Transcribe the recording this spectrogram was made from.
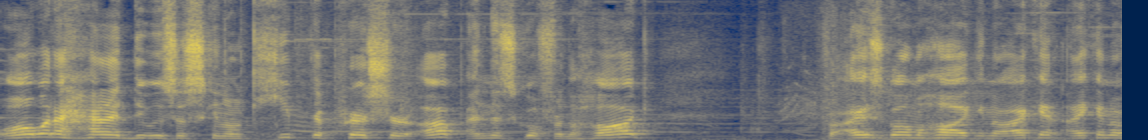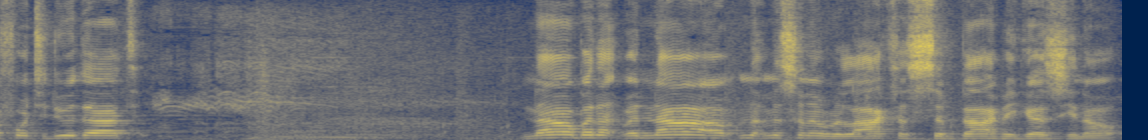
all what I had to do is just you know keep the pressure up and just go for the hog. For Ice Golem Hog, you know, I can I can afford to do that. Now, but but now I'm just gonna relax and sit back because you know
